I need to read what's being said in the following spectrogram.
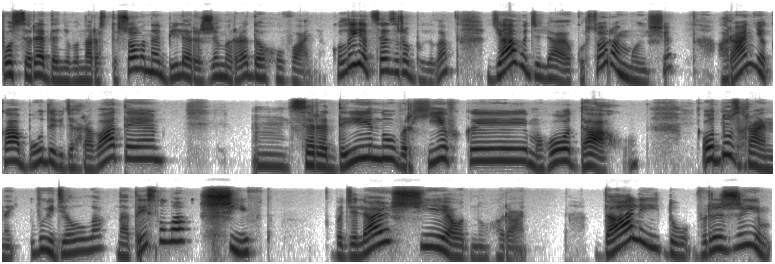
Посередині вона розташована біля режиму редагування. Коли я це зробила, я виділяю курсором миші грань, яка буде відігравати середину верхівки мого даху. Одну з граней виділила, натиснула Shift, виділяю ще одну грань. Далі йду в режим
